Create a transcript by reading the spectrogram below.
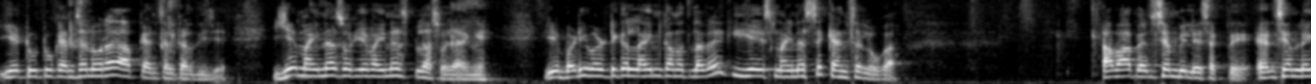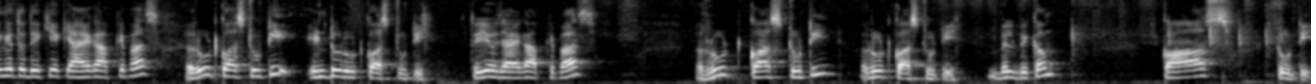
ये टू टू कैंसिल हो रहा है, आप कैंसिल कर दीजिए। ये माइनस और ये माइनस प्लस हो जाएँगे। ये बड़ी वर्टिकल लाइन का मतलब है कि ये इस माइनस से कैंसिल होगा। अब आप एल्शियम भी ले सकते हैं। एल्शियम लेंगे तो देखिए क्या आएगा आपके पास। Root cos two t into root cos two t तो ये हो जाएगा आपके पास root cos two t root cos two t will become cos two t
